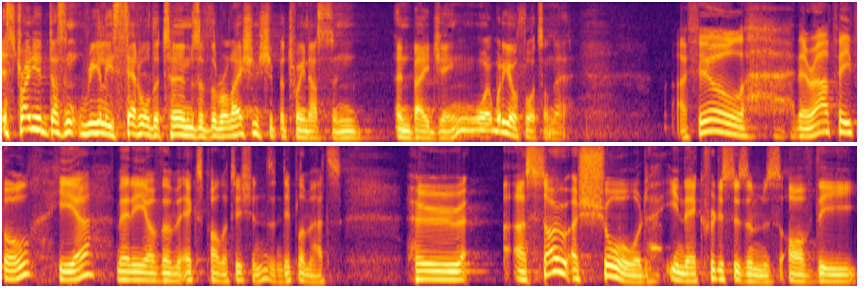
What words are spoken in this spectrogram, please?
Australia doesn't really settle the terms of the relationship between us and, and Beijing. What are your thoughts on that? I feel there are people here, many of them ex politicians and diplomats, who are so assured in their criticisms of the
